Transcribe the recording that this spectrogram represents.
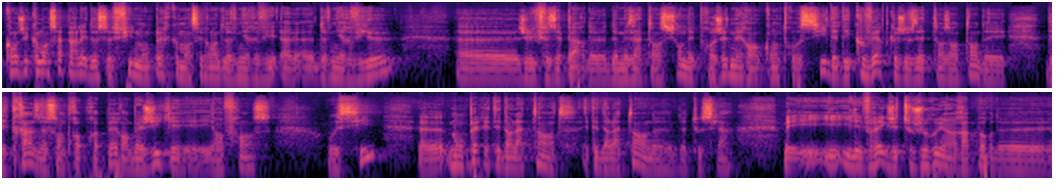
quand j'ai commencé à parler de ce film, mon père commençait vraiment à devenir vieux. Euh, je lui faisais part de, mes intentions, de mes projets, de mes rencontres aussi, des découvertes que je faisais de temps en temps, des, traces de son propre père en Belgique et, en France aussi. Euh, mon père était dans l'attente, était dans l'attente de, tout cela. Mais il, est vrai que j'ai toujours eu un rapport de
